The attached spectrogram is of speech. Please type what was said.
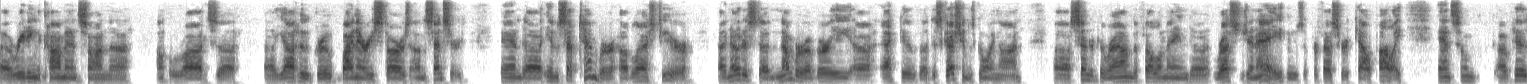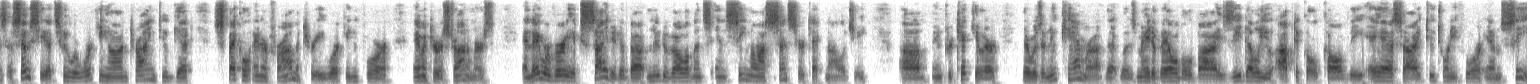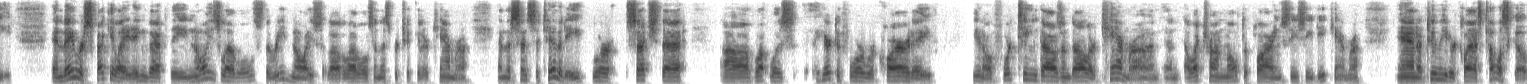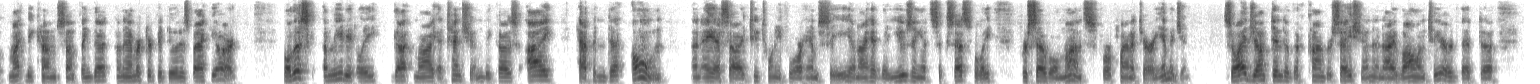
uh, reading the comments on Uncle Rod's Yahoo group Binary Stars Uncensored. And uh, in September of last year, I noticed a number of very uh, active uh, discussions going on uh, centered around a fellow named uh, Russ Genet, who's a professor at Cal Poly, and some of his associates who were working on trying to get speckle interferometry working for amateur astronomers and they were very excited about new developments in CMOS sensor technology. Um, in particular, there was a new camera that was made available by ZW Optical called the ASI 224MC. And they were speculating that the noise levels, the read noise levels in this particular camera, and the sensitivity were such that uh, what was heretofore required a you know, $14,000 camera, an, an electron multiplying CCD camera, and a two meter class telescope might become something that an amateur could do in his backyard. Well, this immediately got my attention because I happened to own an ASI 224MC and I had been using it successfully for several months for planetary imaging. So I jumped into the conversation and I volunteered that uh,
